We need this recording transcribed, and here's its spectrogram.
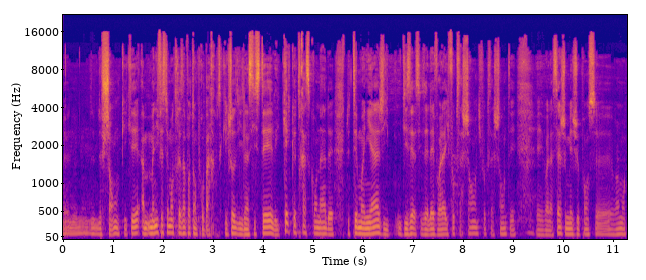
de, de- de chant qui qui est manifestement très important pour Bach. C'est quelque chose, il insistait. Les quelques traces qu'on a de, de témoignages, il, disait à ses élèves voilà, il faut que ça chante, il faut que ça chante. Et, et voilà, ça, je mais je pense euh, vraiment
